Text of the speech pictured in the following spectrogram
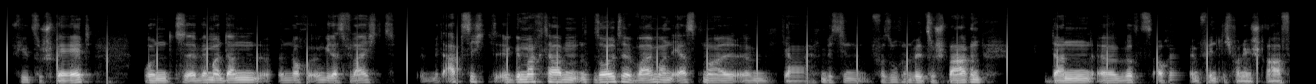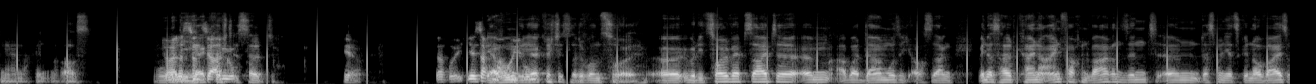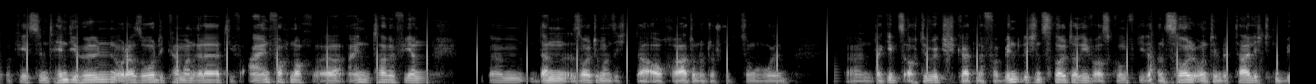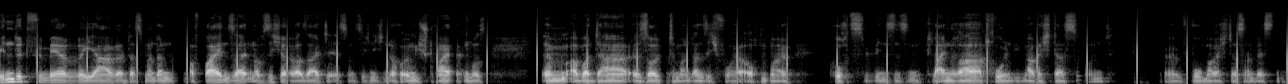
viel zu spät. Und äh, wenn man dann noch irgendwie das vielleicht mit Absicht äh, gemacht haben sollte, weil man erstmal ähm, ja, ein bisschen versuchen will zu sparen, dann äh, wird es auch empfindlich von den Strafen her nach hinten raus. Wo ja, das die herkriegt, ja ist halt. Ja. Sag ruhig. Sag ja, wo man die herkriegt, ist halt über den Zoll. Äh, über die Zoll-Webseite, ähm, aber da muss ich auch sagen, wenn das halt keine einfachen Waren sind, ähm, dass man jetzt genau weiß, okay, es sind Handyhüllen oder so, die kann man relativ einfach noch äh, eintarifieren, ähm, dann sollte man sich da auch Rat und Unterstützung holen. Ähm, da gibt es auch die Möglichkeit einer verbindlichen Zolltarifauskunft, die dann Zoll und den Beteiligten bindet für mehrere Jahre, dass man dann auf beiden Seiten auf sicherer Seite ist und sich nicht noch irgendwie streiten muss. Ähm, aber da äh, sollte man dann sich vorher auch mal kurz wenigstens einen kleinen Rat holen, wie mache ich das und äh, wo mache ich das am besten.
